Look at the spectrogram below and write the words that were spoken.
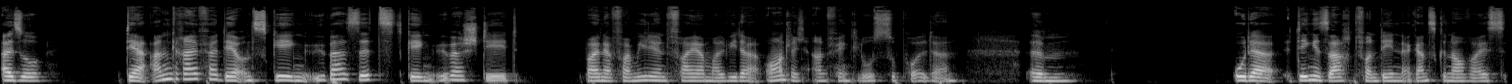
Also der Angreifer, der uns gegenüber sitzt, gegenübersteht, bei einer Familienfeier mal wieder ordentlich anfängt loszupoltern ähm, oder Dinge sagt, von denen er ganz genau weiß,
